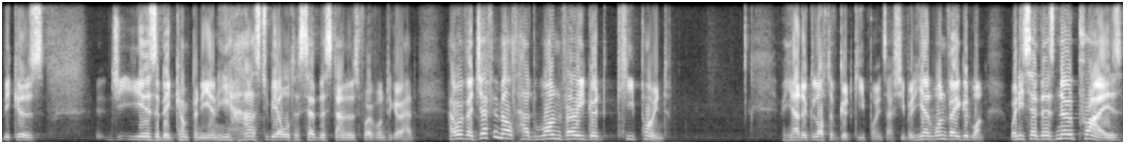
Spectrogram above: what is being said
because GE is a big company and he has to be able to set the standards for everyone to go ahead. However, Jeff Immelt had one very good key point. He had a lot of good key points, actually, but he had one very good one when he said there's no prize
